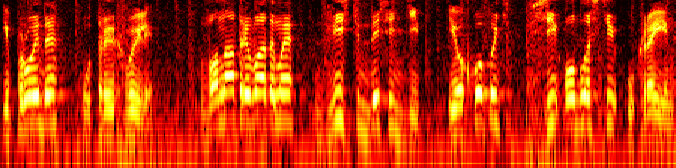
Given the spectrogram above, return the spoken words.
і пройде у три хвилі. Вона триватиме 210 діб і охопить всі області України.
